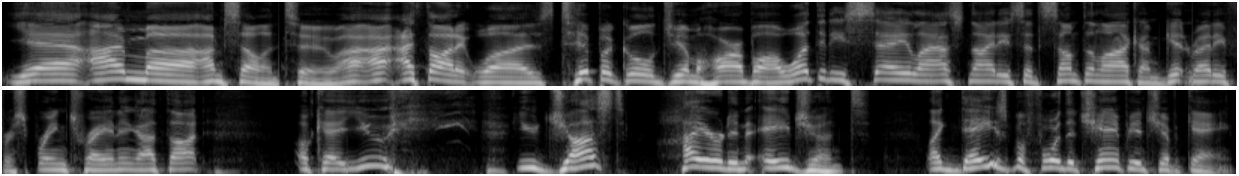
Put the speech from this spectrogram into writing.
Yeah, I'm. Uh, I'm selling too. I, I I thought it was typical Jim Harbaugh. What did he say last night? He said something like, "I'm getting ready for spring training." I thought, okay, you you just hired an agent like days before the championship game.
